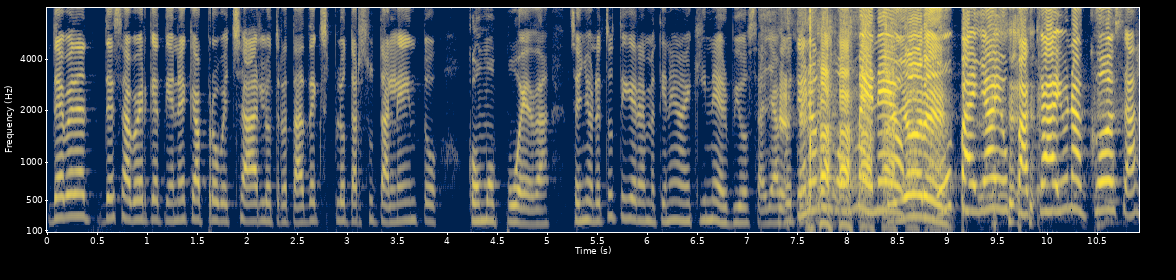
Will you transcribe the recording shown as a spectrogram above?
debe de, de saber que tiene que aprovecharlo, tratar de explotar su talento como pueda. Señor, estos tigres me tienen aquí nerviosa ya, porque tienen como un meneo, Señores. un para allá y un para acá y una cosa.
